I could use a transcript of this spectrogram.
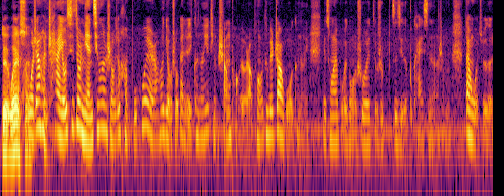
对我也是，我这样很差，尤其就是年轻的时候就很不会，然后有时候感觉可能也挺伤朋友，然后朋友特别照顾我，可能也从来不会跟我说就是自己的不开心啊什么。但我觉得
